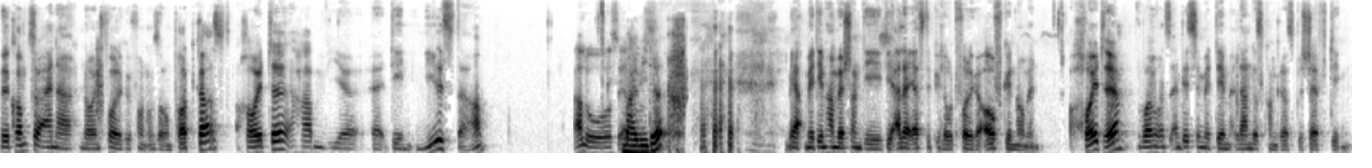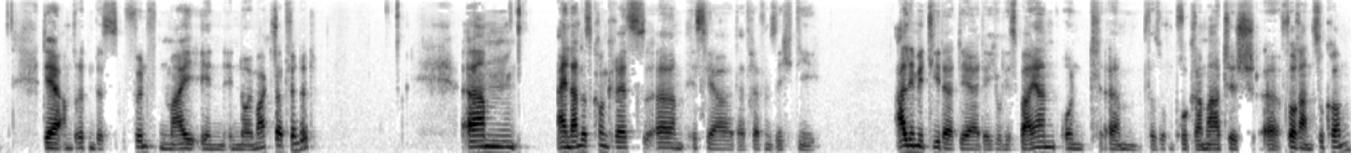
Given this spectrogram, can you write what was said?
Willkommen zu einer neuen Folge von unserem Podcast. Heute haben wir äh, den Nils da. Hallo, servus. Mal wieder. ja, mit dem haben wir schon die, die allererste Pilotfolge aufgenommen. Heute wollen wir uns ein bisschen mit dem Landeskongress beschäftigen, der am 3. bis 5. Mai in, in Neumarkt stattfindet. Ähm, ein Landeskongress ähm, ist ja, da treffen sich die alle Mitglieder der, der Julis Bayern und ähm, versuchen programmatisch äh, voranzukommen.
